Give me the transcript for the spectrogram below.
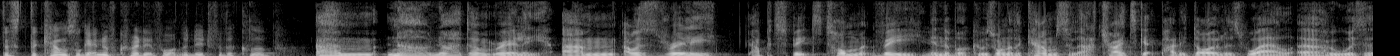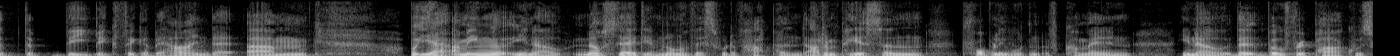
the, the council get enough credit for what they did for the club? Um, no, no, I don't really. Um, I was really happy to speak to Tom McVie yeah. in the book, who was one of the councillors. I tried to get Paddy Doyle as well, uh, who was a, the the big figure behind it. Um, but yeah, I mean, you know, no stadium, none of this would have happened. Adam Pearson probably wouldn't have come in. You know, the, Boothferry Park was,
